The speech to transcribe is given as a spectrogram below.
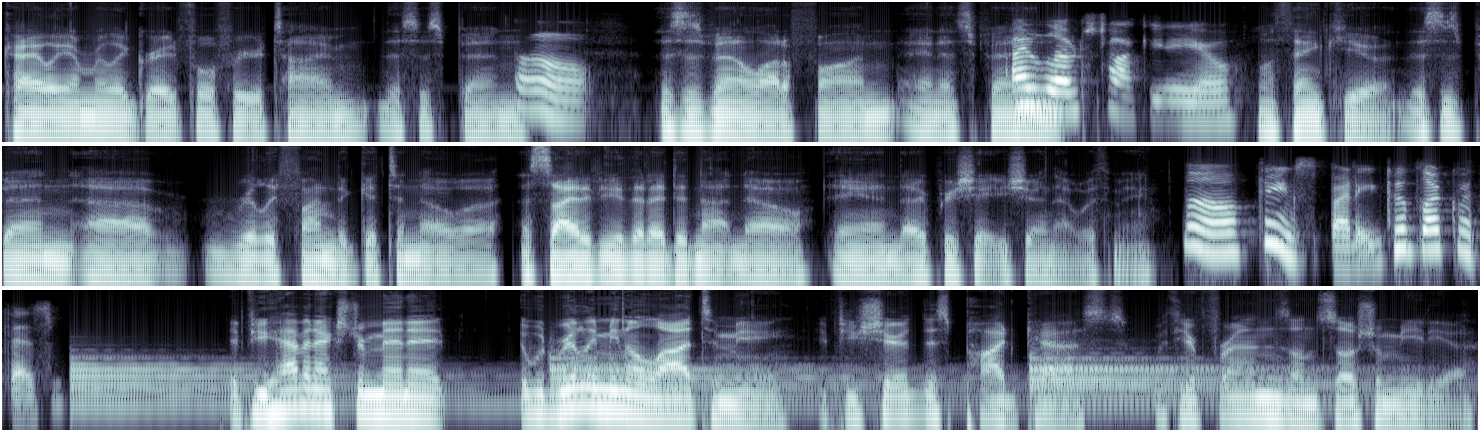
Kylie, I'm really grateful for your time. This has been oh. This has been a lot of fun, and it's been. I loved talking to you. Well, thank you. This has been uh, really fun to get to know uh, a side of you that I did not know, and I appreciate you sharing that with me. Oh, thanks, buddy. Good luck with this. If you have an extra minute, it would really mean a lot to me if you shared this podcast with your friends on social media.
